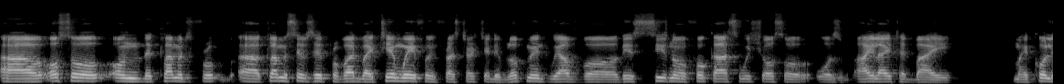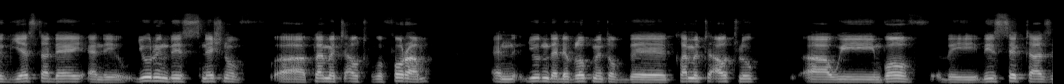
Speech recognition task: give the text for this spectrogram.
Uh, also on the climate, uh, climate services provided by TMA for infrastructure development, we have uh, this seasonal forecast, which also was highlighted by my colleague yesterday. And during this National uh, Climate Outlook Forum, and during the development of the climate outlook, uh, we involve the, these sectors,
